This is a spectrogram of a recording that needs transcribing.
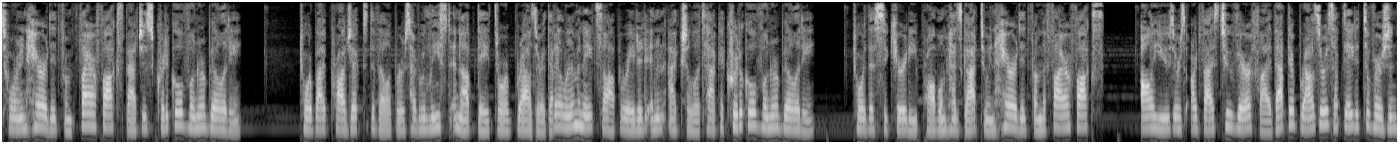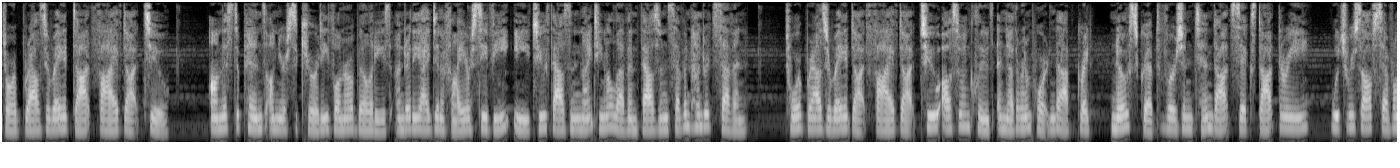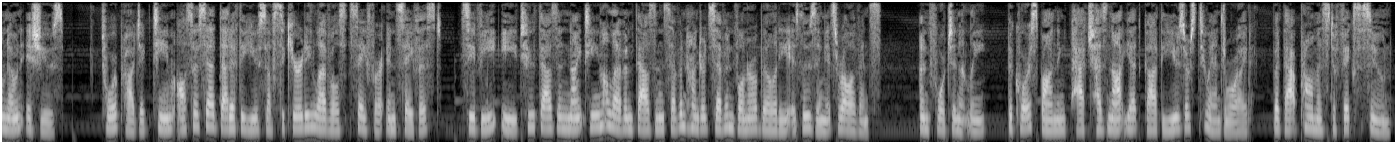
Tor inherited from Firefox patches critical vulnerability. Tor by project developers have released an update Tor browser that eliminates operated in an actual attack a critical vulnerability. Tor the security problem has got to inherited from the Firefox. All users are advised to verify that their browser is updated to version Tor browser 8.5.2. On this depends on your security vulnerabilities under the identifier CVE 2019-11707. Tor Browser 8.5.2 also includes another important upgrade, NoScript version 10.6.3, which resolves several known issues. Tor project team also said that if the use of security levels safer and safest, CVE 2019-11707 vulnerability is losing its relevance. Unfortunately, the corresponding patch has not yet got the users to Android, but that promised to fix soon.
